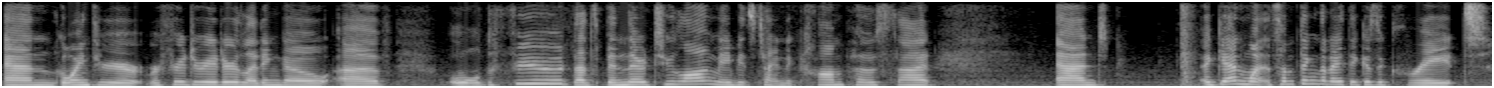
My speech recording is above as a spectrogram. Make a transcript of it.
and going through your refrigerator letting go of old food that's been there too long maybe it's time to compost that. And again, something that I think is a great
